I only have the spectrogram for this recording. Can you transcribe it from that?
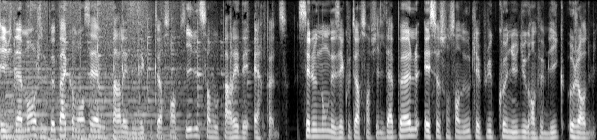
Évidemment, je ne peux pas commencer à vous parler des écouteurs sans fil sans vous parler des AirPods. C'est le nom des écouteurs sans fil d'Apple et ce sont sans doute les plus connus du grand public aujourd'hui.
